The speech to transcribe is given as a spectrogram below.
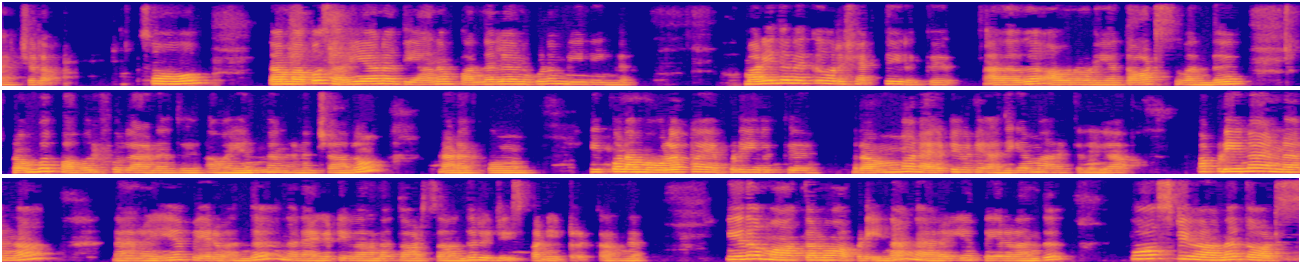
ஆக்சுவலா சோ நம்ம அப்போ சரியான தியானம் பண்ணலைன்னு கூட மீனிங் மனிதனுக்கு ஒரு சக்தி இருக்கு. அதாவது அவனுடைய தாட்ஸ் வந்து ரொம்ப பவர்ஃபுல்லானது அவன் என்ன நினைச்சாலும் நடக்கும். இப்போ நம்ம உலகம் எப்படி இருக்கு? ரொம்ப நெகட்டிவிட்டி அதிகமா இருக்கு இல்லையா? அப்படின்னா என்னன்னா நிறைய பேர் வந்து இந்த நெகட்டிவான தாட்ஸை வந்து ரிலீஸ் பண்ணிட்டு இருக்காங்க. இதை மாத்தணும் அப்படின்னா நிறைய பேர் வந்து பாசிட்டிவான தாட்ஸ்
